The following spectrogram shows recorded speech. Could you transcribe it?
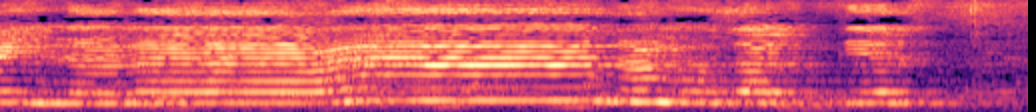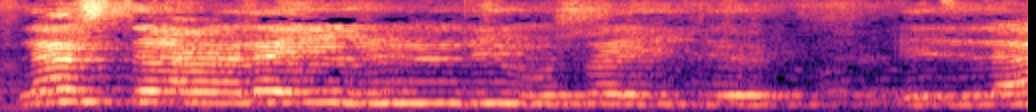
عندما أنت مذكر لست عليهم بمسيطر إلا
